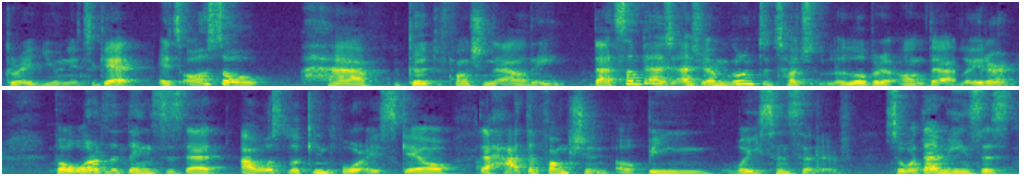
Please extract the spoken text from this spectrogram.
great unit to get. It's also have good functionality. That's something actually I'm going to touch a little bit on that later. But one of the things is that I was looking for a scale that had the function of being weight sensitive. So what that means is,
